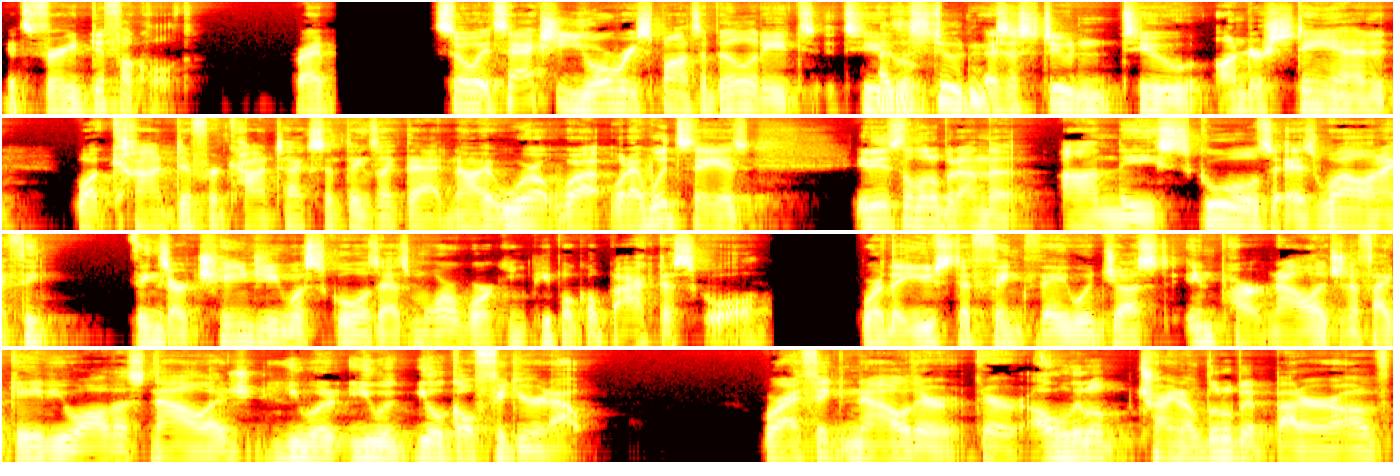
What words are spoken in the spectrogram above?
it's very difficult, right? So it's actually your responsibility to, to As a student. as a student to understand what con- different contexts and things like that. Now, I, what, what I would say is it is a little bit on the on the schools as well, and I think things are changing with schools as more working people go back to school. Where they used to think they would just impart knowledge, and if I gave you all this knowledge, you would you would you'll go figure it out. Where I think now they're they're a little trying a little bit better of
